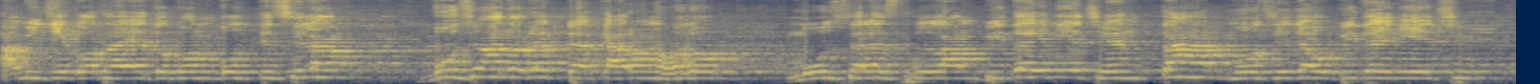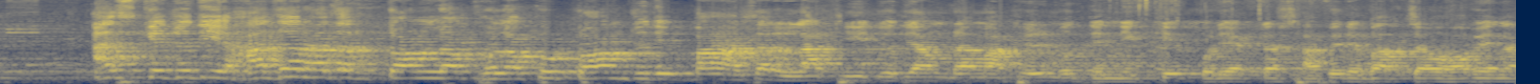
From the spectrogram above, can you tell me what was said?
আমি যে কথা এতক্ষণ বলতেছিলাম, বোঝানোর একটা কারণ হলো, মুসা বিদায় নিয়েছেন, তার মজেজাও বিদায় নিয়েছে। আজকে যদি হাজার হাজার টন লক্ষ লক্ষ টন যদি বাঁশ আর লাঠি যদি আমরা মাঠের মধ্যে নিক্ষেপ করে, একটা সাপের বাচ্চাও হবে না।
